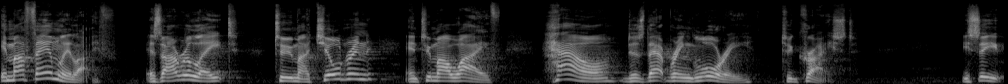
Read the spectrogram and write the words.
In my family life, as I relate to my children and to my wife, how does that bring glory to Christ? You see,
